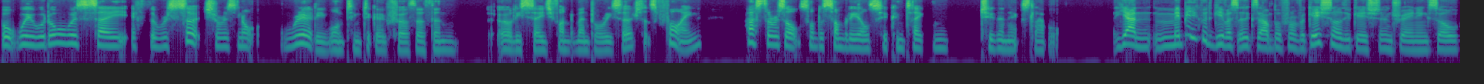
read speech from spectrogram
but we would always say if the researcher is not really wanting to go further than early stage fundamental research, that's fine. Pass the results on to somebody else who can take them to the next level. Yeah, maybe you could give us an example from vocational education and training. So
